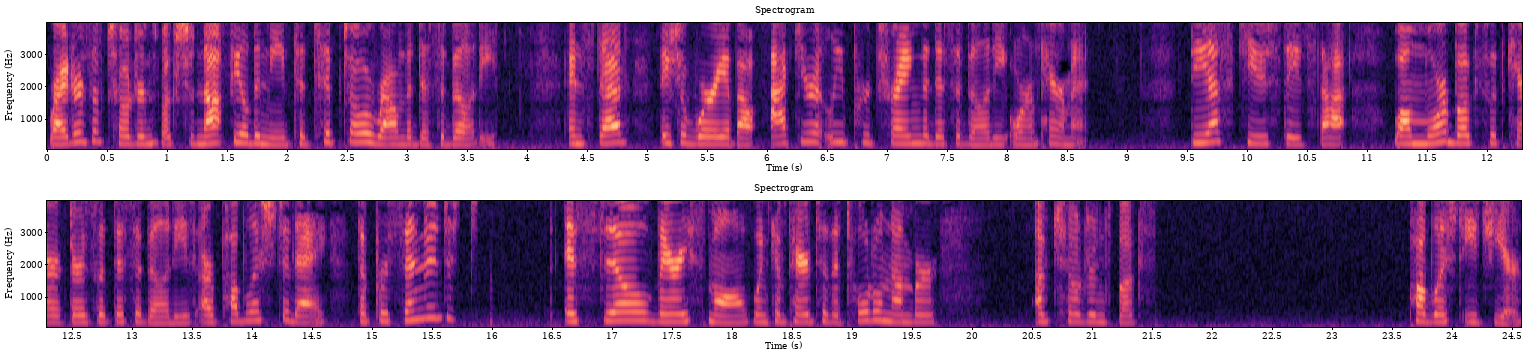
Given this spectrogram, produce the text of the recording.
writers of children's books should not feel the need to tiptoe around the disability. Instead, they should worry about accurately portraying the disability or impairment. DSQ states that while more books with characters with disabilities are published today, the percentage is still very small when compared to the total number of children's books published each year.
